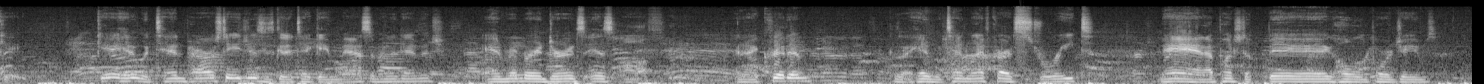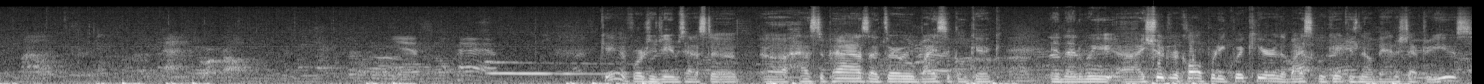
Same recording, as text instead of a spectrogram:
Okay, hit it with 10 power stages. He's going to take a massive amount of damage. And remember, endurance is off. And I crit him because I hit him with 10 life cards straight. Man, I punched a big hole in poor James. Okay, unfortunately James has to uh, has to pass. I throw a bicycle kick, and then we. Uh, I should recall pretty quick here. The bicycle kick is now banished after use.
